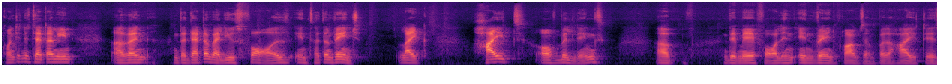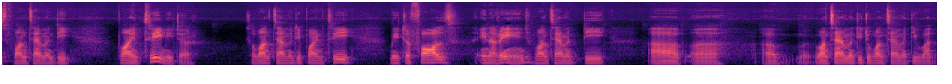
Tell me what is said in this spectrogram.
continuous data mean uh, when the data values falls in certain range like height of buildings uh, they may fall in, in range for example height is 170.3 meter. So 170.3 meter falls in a range 170 uh, uh, uh, 170 to 171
